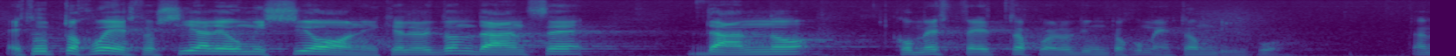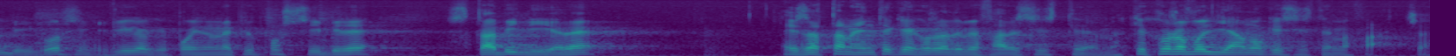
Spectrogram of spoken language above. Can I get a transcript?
E tutto questo, sia le omissioni che le ridondanze, danno come effetto quello di un documento ambiguo ambiguo significa che poi non è più possibile stabilire esattamente che cosa deve fare il sistema, che cosa vogliamo che il sistema faccia,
